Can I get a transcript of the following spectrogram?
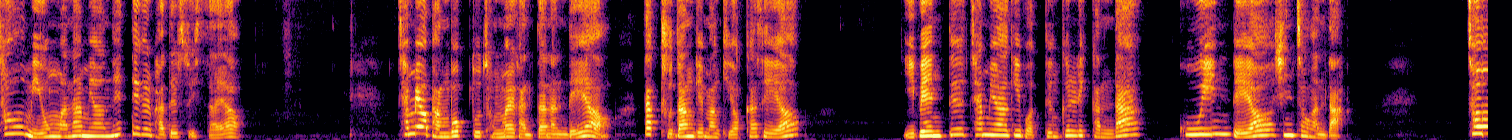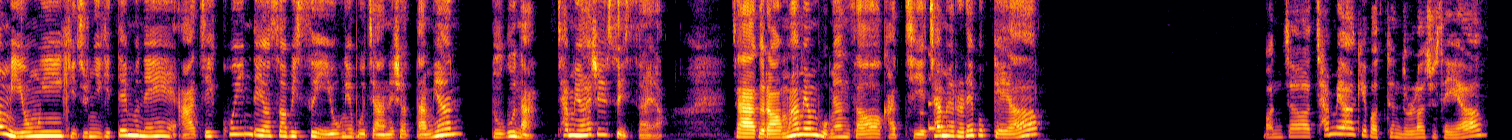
처음 이용만 하면 혜택을 받을 수 있어요. 참여 방법도 정말 간단한데요. 딱 두 단계만 기억하세요. 이벤트 참여하기 버튼 클릭한다. 코인 대여 신청한다. 처음 이용이 기준이기 때문에 아직 코인 대여 서비스 이용해 보지 않으셨다면 누구나 참여하실 수 있어요. 자, 그럼 화면 보면서 같이 참여를 해볼게요. 먼저 참여하기 버튼 눌러주세요.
